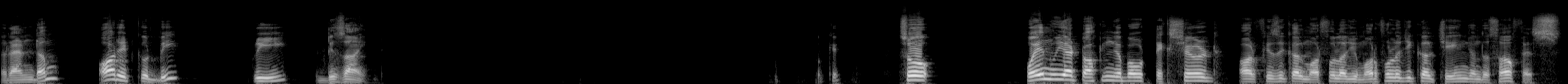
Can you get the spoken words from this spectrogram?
random or it could be pre-designed. Okay. So, when we are talking about textured or physical morphology, morphological change on the surface,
